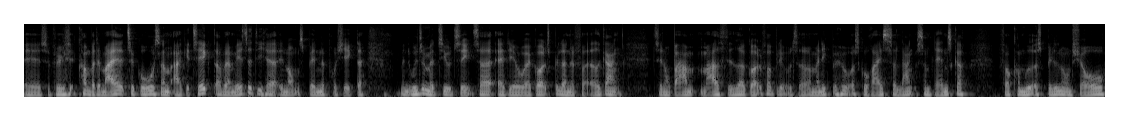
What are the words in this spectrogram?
øh, selvfølgelig kommer det mig til gode som arkitekt at være med til de her enormt spændende projekter, men ultimativt set, så er det jo, at golfspillerne får adgang til nogle bare meget federe golfoplevelser, og man ikke behøver at skulle rejse så langt som dansker for at komme ud og spille nogle sjove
